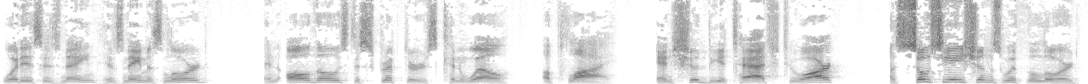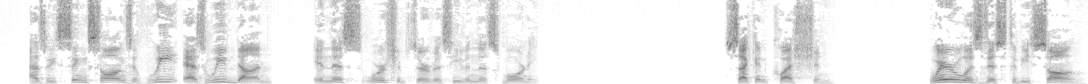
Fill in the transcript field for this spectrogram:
what is his name? His name is Lord, and all those descriptors can well apply and should be attached to our associations with the Lord as we sing songs if we, as we've done in this worship service even this morning. Second question Where was this to be sung?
